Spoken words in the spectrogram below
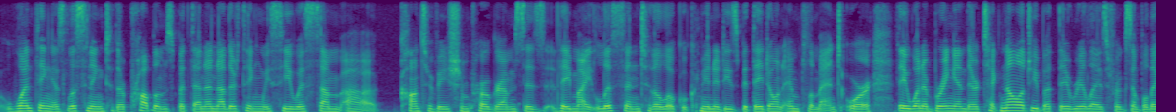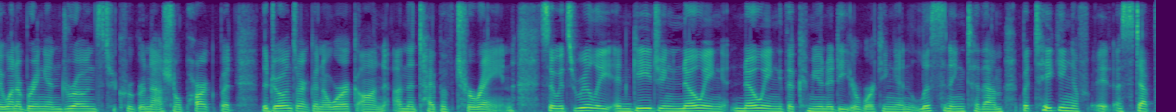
one thing is listening to their problems, but then another thing we see with some uh, conservation programs is they might listen to the local communities, but they don't implement, or they want to bring in their technology, but they realize, for example, they want to bring in drones to Kruger National Park, but the drones aren't going to work on on the type of terrain. So it's really engaging, knowing knowing the community you're working in, listening to them, but taking a, a step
